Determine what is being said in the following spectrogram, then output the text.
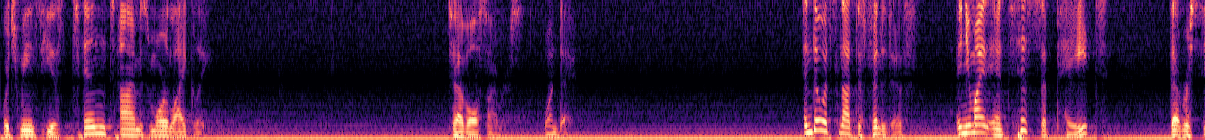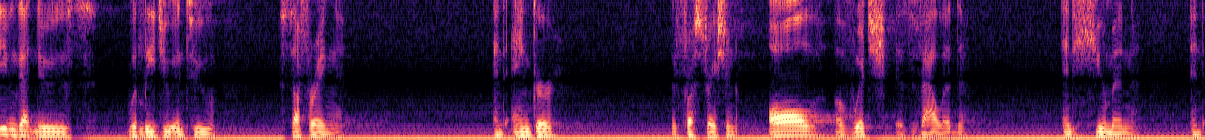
which means he is 10 times more likely to have Alzheimer's one day. And though it's not definitive, and you might anticipate that receiving that news would lead you into suffering and anger and frustration, all of which is valid and human and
